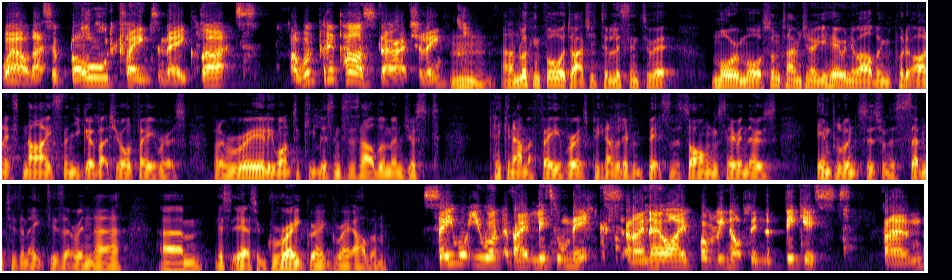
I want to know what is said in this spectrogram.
Wow, that's a bold claim to make, but I wouldn't put it past her, actually. And I'm looking forward to actually to listening to it more and more. Sometimes, you know, you hear a new album, you put it on, it's nice, then you go back to your old favourites. But I really want to keep listening to this album and just picking out my favourites, picking out the different bits of the songs, hearing those influences from the 70s and 80s that are in there. Um, it's, yeah, it's a great, great, great album. Say what you want about Little Mix, and I know I've probably not been the biggest fan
